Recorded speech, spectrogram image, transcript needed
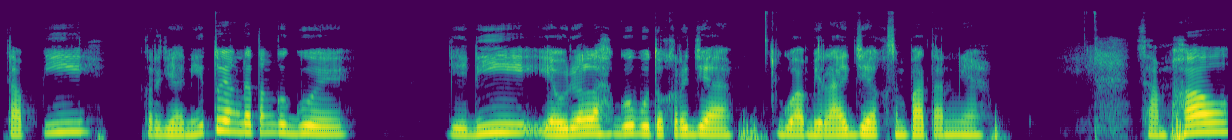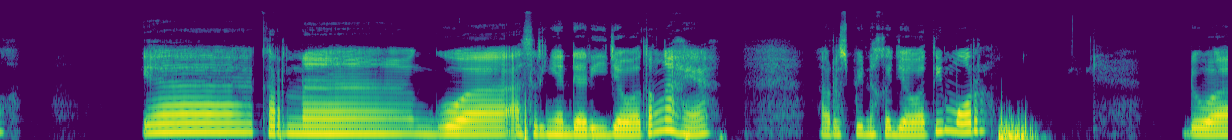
tapi kerjaan itu yang datang ke gue jadi ya udahlah gue butuh kerja gue ambil aja kesempatannya somehow ya karena gue aslinya dari Jawa Tengah ya harus pindah ke Jawa Timur dua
